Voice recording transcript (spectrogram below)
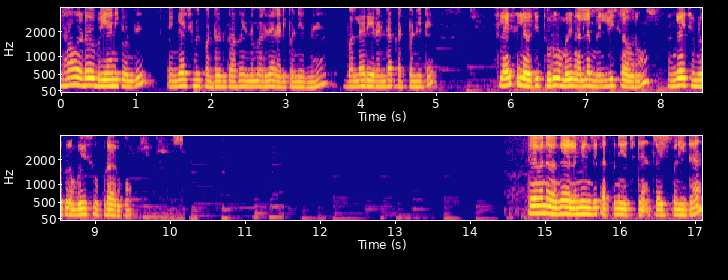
நான் ஒரு தடவை பிரியாணிக்கு வந்து வெங்காய சமையல் பண்ணுறதுக்காக இந்த மாதிரி தான் ரெடி பண்ணியிருந்தேன். பல்லாரியை ரெண்டாக கட் பண்ணிவிட்டு ஸ்லைஸில் வச்சு துருவும் போது நல்ல மெல்லிஸாக வரும். வெங்காய சமையலுக்கு ரொம்பவே சூப்பராக இருக்கும். தேவையான வெங்காயம் எல்லாமே வந்து கட் பண்ணி வச்சுட்டேன். ஸ்லைஸ் பண்ணிவிட்டேன்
